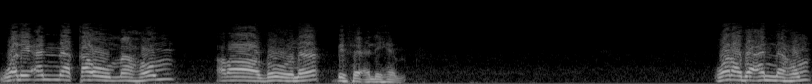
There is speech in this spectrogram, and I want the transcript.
ولأن قومهم راضون بفعلهم ورد أنهم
